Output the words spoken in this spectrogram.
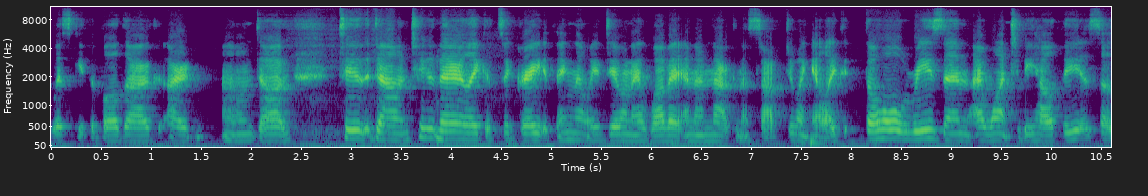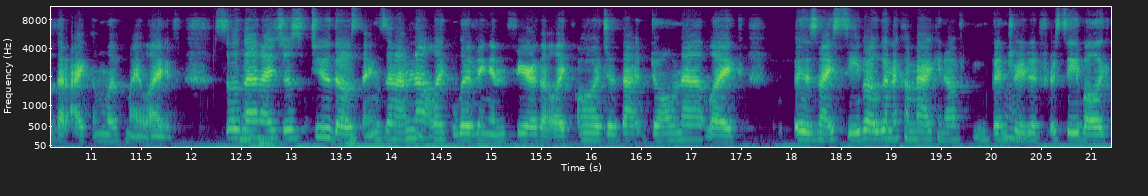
whiskey the bulldog, our um, dog, to down to there. Like it's a great thing that we do, and I love it, and I'm not gonna stop doing it. Like the whole reason I want to be healthy is so that I can live my life. So mm-hmm. then I just do those things, and I'm not like living in fear that like, oh, did that donut like is my SIBO going to come back? You know, I've been treated for SIBO. Like,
